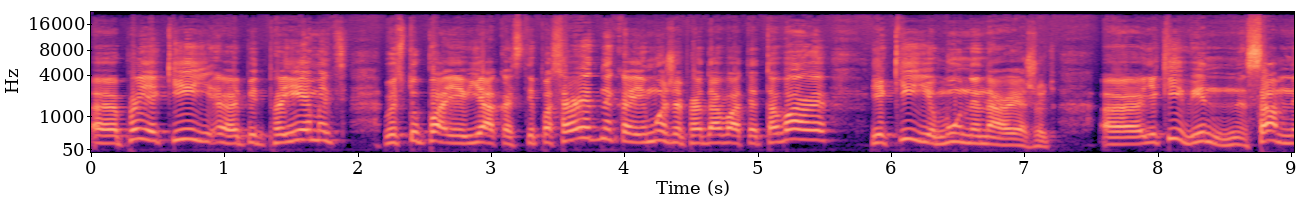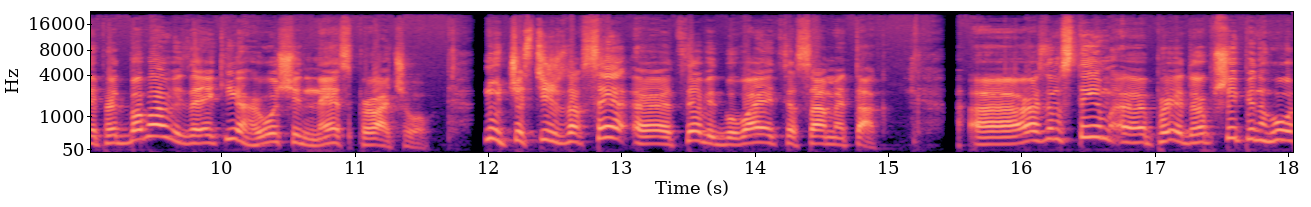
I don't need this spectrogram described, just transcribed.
е, при якій е, підприємець виступає в якості посередника і може продавати товари, які йому не належать, які він сам не придбавав і за які гроші не сплачував. Ну, частіше за все, це відбувається саме так. Е, Разом з тим, е, при дропшипінгу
